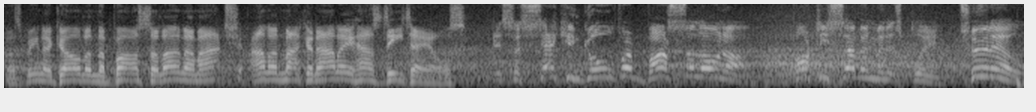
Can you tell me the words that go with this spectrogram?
There's been a goal in the Barcelona match. Alan McInally has details. It's a second goal for Barcelona. 47 minutes played. 2-0.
